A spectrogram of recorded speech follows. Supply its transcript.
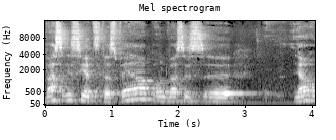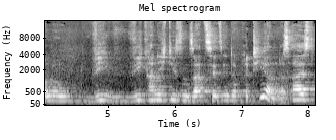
was ist jetzt das Verb und was ist, äh, ja, und, und wie, wie kann ich diesen Satz jetzt interpretieren? Das heißt,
